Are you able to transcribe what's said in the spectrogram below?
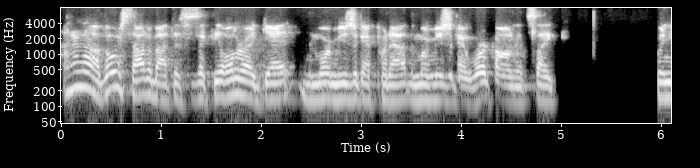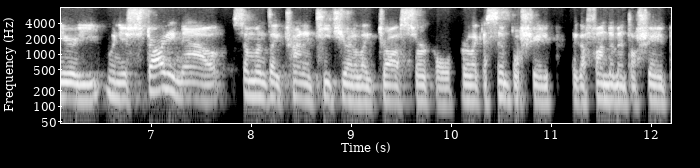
I don't know. I've always thought about this. It's like the older I get, the more music I put out, the more music I work on. It's like when you're when you're starting out, someone's like trying to teach you how to like draw a circle or like a simple shape, like a fundamental shape.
